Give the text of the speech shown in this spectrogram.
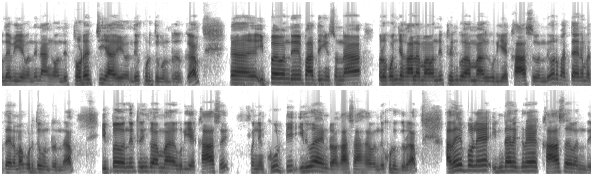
உதவியை வந்து நாங்கள் வந்து தொடர்ச்சியாகவே வந்து கொடுத்து கொண்டிருக்கோம். இப்போ வந்து பார்த்தீங்க சொன்னால் ஒரு கொஞ்ச காலமாக வந்து ட்ரிங்கு அம்மாவுக்குரிய காசு வந்து ஒரு பத்தாயிரம் பத்தாயிரமா கொடுத்து கொண்டு இருந்தோம் இப்போ வந்து ட்ரிங்கு அம்மாவுக்குரிய காசு கொஞ்சம் கூட்டி இருபதாயிரம் ரூபா காசாக வந்து கொடுக்குறோம். அதே போல் இந்த இருக்கிற காசை வந்து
